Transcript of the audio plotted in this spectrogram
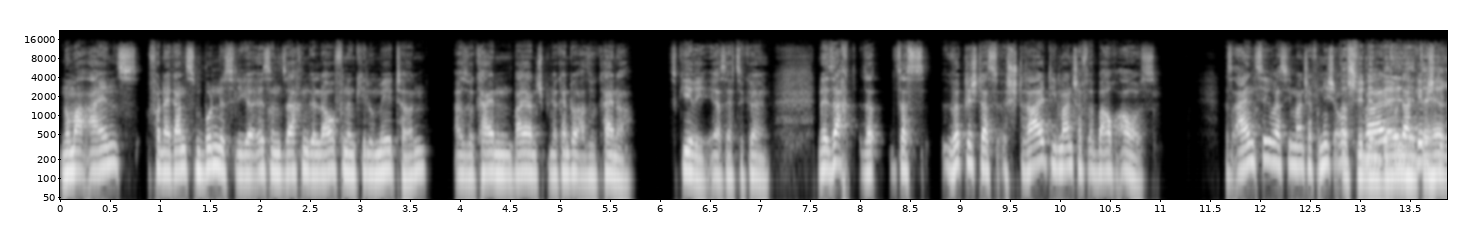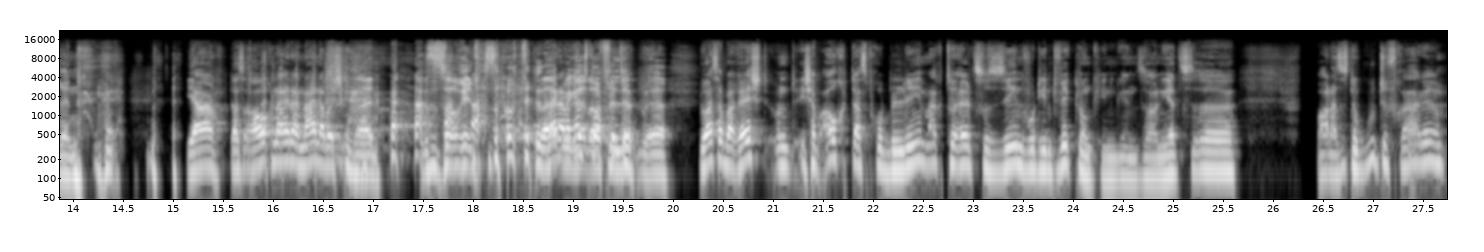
Nummer eins von der ganzen Bundesliga ist in Sachen gelaufenen Kilometern. Also kein Bayern-Spieler, kein Tor, also keiner. Skiri, erst FC Köln. Und er sagt, das, das wirklich, das strahlt die Mannschaft aber auch aus. Das Einzige, was die Mannschaft nicht Dass ausstrahlt, wir den und da hinterherrennen. ja, das auch leider. Nein, aber ich, Nein, sorry, das ist auch der Nein, aber ganz kurz. Lippen. Ja. du hast aber recht und ich habe auch das Problem aktuell zu sehen, wo die Entwicklung hingehen soll. Jetzt, äh, boah, das ist eine gute Frage.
